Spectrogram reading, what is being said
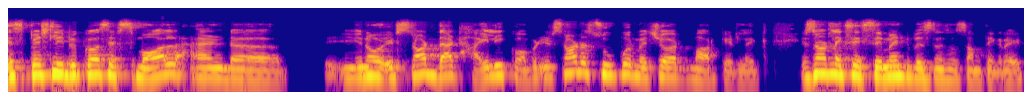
especially because it's small and uh, you know it's not that highly competitive. It's not a super mature market. Like it's not like say cement business or something right?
